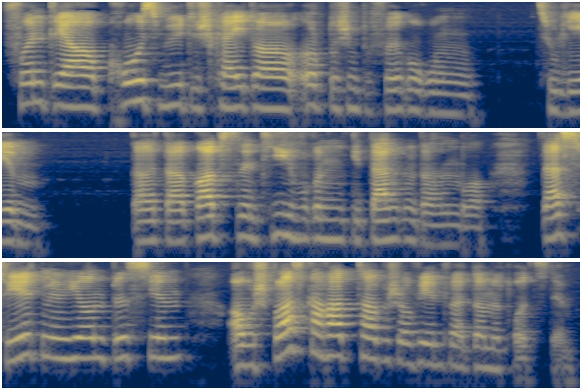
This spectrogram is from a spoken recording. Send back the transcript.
von der Großmütigkeit der örtlichen Bevölkerung zu leben. Da, da gab es einen tieferen Gedanken dahinter. Das fehlt mir hier ein bisschen, aber Spaß gehabt habe ich auf jeden Fall damit trotzdem.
